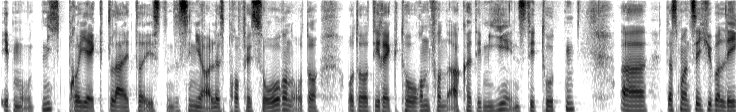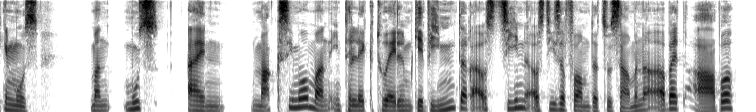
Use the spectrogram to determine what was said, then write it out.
eben und nicht Projektleiter ist, und das sind ja alles Professoren oder, oder Direktoren von Akademieinstituten, äh, dass man sich überlegen muss, man muss ein Maximum an intellektuellem Gewinn daraus ziehen aus dieser Form der Zusammenarbeit, aber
